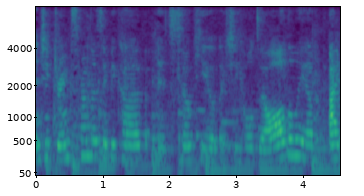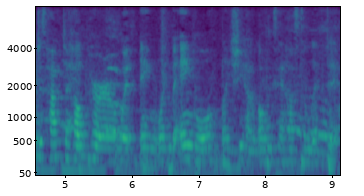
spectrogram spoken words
and she drinks from the sippy cup. It's so cute. Like she holds it all the way up. I just have to help her with like the angle. Like she always has to lift it.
